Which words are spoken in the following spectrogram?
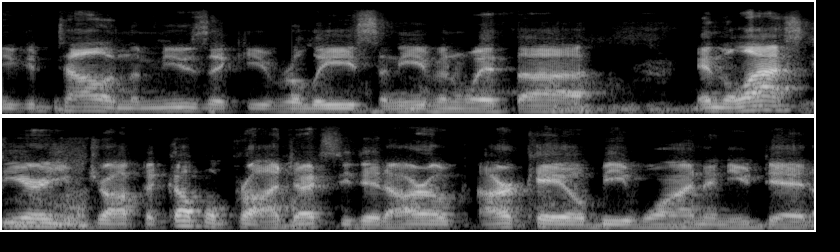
You can tell in the music you release, and even with uh, in the last year, you've dropped a couple projects. You did R- RKOB one, and you did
